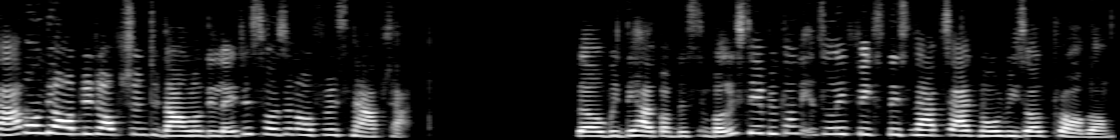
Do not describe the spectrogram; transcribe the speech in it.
tap on the update option to download the latest version of your Snapchat. So with the help of this simple step, you can easily fix the Snapchat no result problem.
